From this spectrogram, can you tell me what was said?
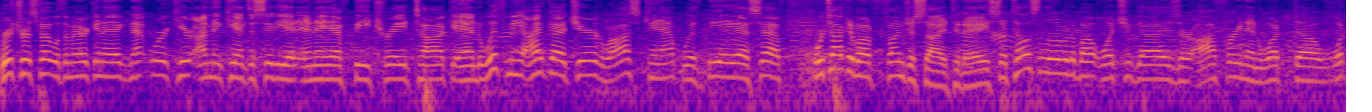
Rich Ristvedt with American Ag Network here. I'm in Kansas City at NAFB Trade Talk, and with me I've got Jared Roskamp with BASF. We're talking about fungicide today, so tell us a little bit about what you guys are offering and what uh, what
